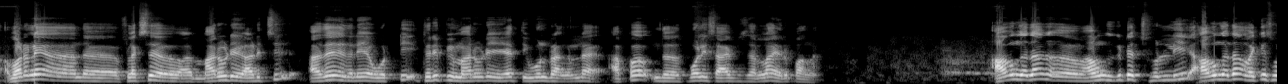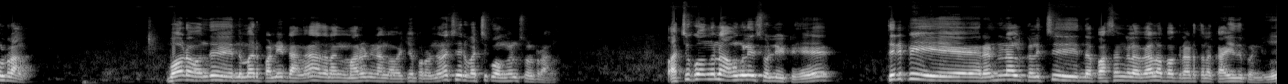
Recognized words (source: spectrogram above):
உடனே அந்த ஃப்ளெக்ஸை மறுபடியும் அடித்து அதே இதுலேயே ஒட்டி திருப்பி மறுபடியும் ஏற்றி ஊன்றாங்கல்ல அப்போ இந்த போலீஸ் ஆஃபீஸர்லாம் இருப்பாங்க. அவங்க தான் அவங்க கிட்ட சொல்லி அவங்க தான் வைக்க சொல்கிறாங்க போர்டை வந்து இந்த மாதிரி பண்ணிட்டாங்க அதை நாங்கள் மறுபடியும் நாங்கள் வைக்க போகிறோம்னா சரி வச்சுக்கோங்கன்னு சொல்கிறாங்க வச்சுக்கோங்கன்னு அவங்களே சொல்லிட்டு திருப்பி ரெண்டு நாள் கழித்து இந்த பசங்களை வேலை பார்க்குற இடத்துல கைது பண்ணி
